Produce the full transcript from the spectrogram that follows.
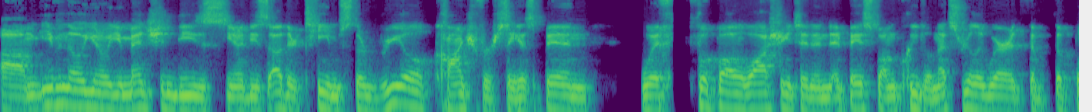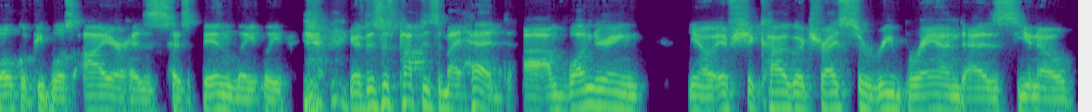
um, even though you know you mentioned these you know these other teams, the real controversy has been with football in Washington and, and baseball in Cleveland. That's really where the, the bulk of people's ire has has been lately. you know, this just popped into my head. Uh, I'm wondering, you know, if Chicago tries to rebrand as you know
